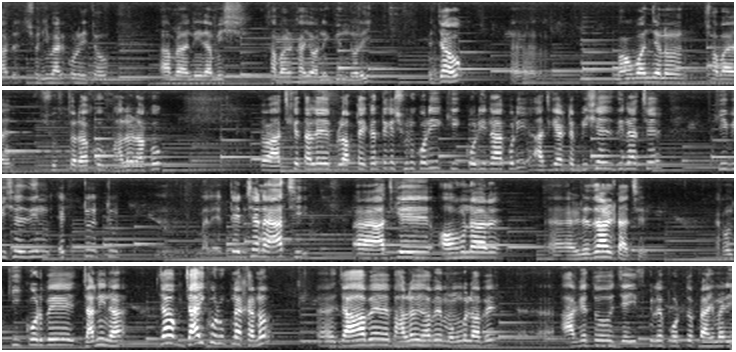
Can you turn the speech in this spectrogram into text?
আর শনিবার করেই তো আমরা নিরামিষ খাবার খাই অনেক দিন ধরেই। যা হোক ভগবান যেন সবাই সুস্থ রাখুক, ভালো রাখুক। তো আজকে তাহলে ব্লগটা এখান থেকে শুরু করি, কি করি না করি। আজকে একটা বিশেষ দিন আছে। কি বিশেষ দিন? একটু একটু মানে টেনশানে আছি। আজকে অহনার রেজাল্ট আছে। এখন কি করবে জানি না। যা যাই করুক না কেন যা হবে ভালোই হবে মঙ্গল হবে। আগে তো যে স্কুলে পড়তো প্রাইমারি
